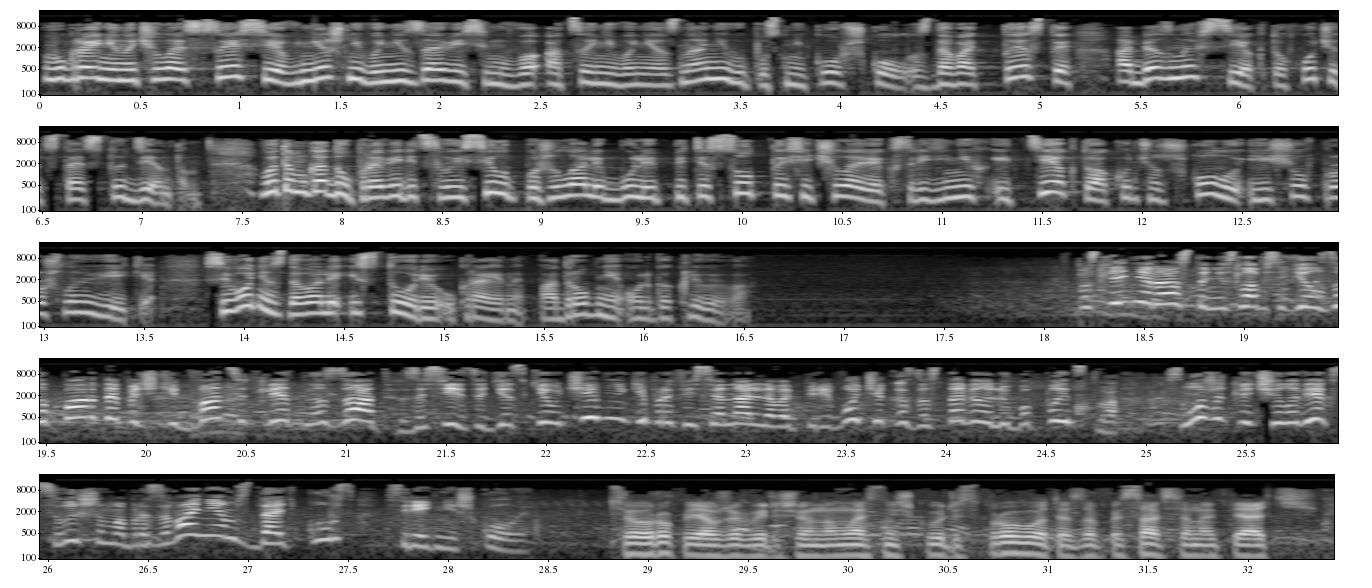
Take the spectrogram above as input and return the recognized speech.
В Украине началась сессия внешнего независимого оценивания знаний выпускников школ. Сдавать тесты обязаны все, кто хочет стать студентом. В этом году проверить свои силы пожелали более 500 тысяч человек. Среди них и те, кто окончил школу еще в прошлом веке. Сегодня сдавали историю Украины. Подробнее Ольга Клюева. В последний раз Станислав сидел за партой почти 20 лет назад. Засеять за детские учебники профессионального переводчика заставило любопытство. Сможет ли человек с высшим образованием сдать курс средней школы? Цього року я вже вирішив на власній шкурі спробувати. Записався на 5,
